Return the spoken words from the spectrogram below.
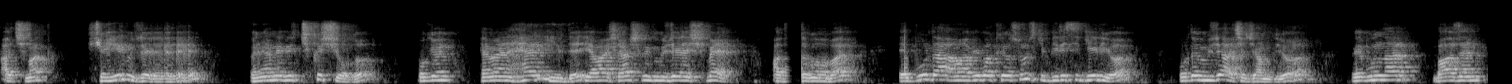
açmak, şehir müzeleri önemli bir çıkış yolu. Bugün hemen her ilde yavaş yavaş bir müzeleşme adımı var. E burada ama bir bakıyorsunuz ki birisi geliyor, burada müze açacağım diyor. Ve bunlar bazen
